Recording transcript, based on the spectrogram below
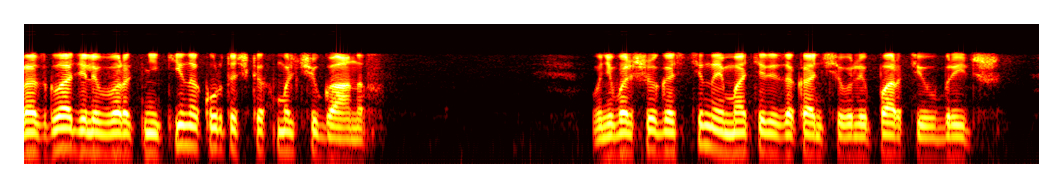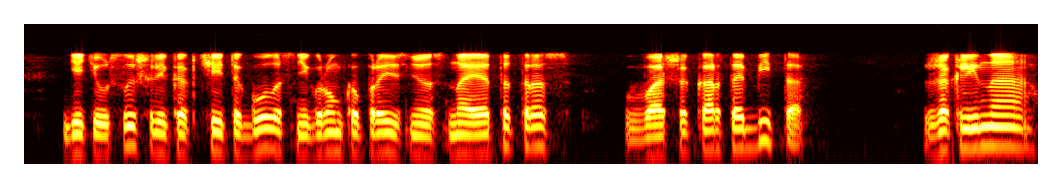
разгладили воротники на курточках мальчуганов. В небольшой гостиной матери заканчивали партию в бридж. Дети услышали, как чей-то голос негромко произнес «На этот раз ваша карта бита. Жаклина,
